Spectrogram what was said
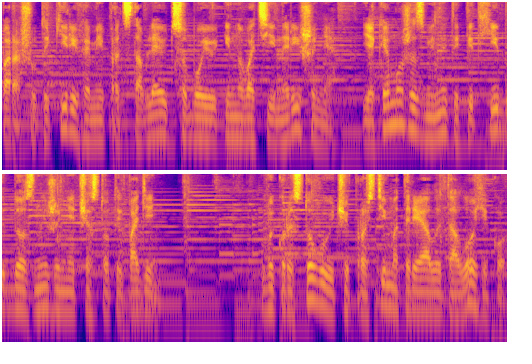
Парашути Кірігамі представляють собою інноваційне рішення, яке може змінити підхід до зниження частоти падінь. Використовуючи прості матеріали та логіку,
